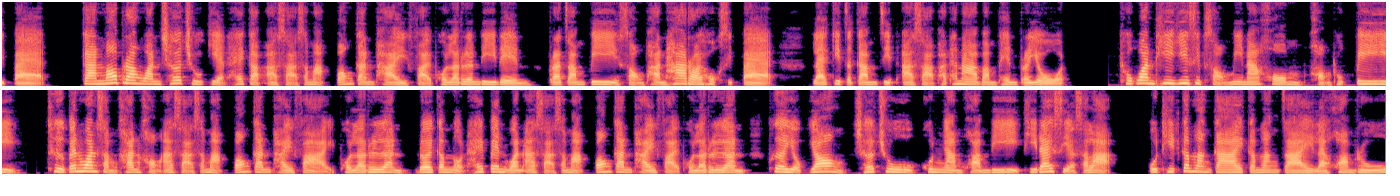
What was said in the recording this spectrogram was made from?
2568การมอบรางวัลเชิดชูเกียรติให้กับอาสาสมัครป้องกันภัยฝ่ายพลเรือนดีเด่น ประจำปี 2568 และกิจกรรมจิตอาสาพัฒนาบำเพ็ญประโยชน์ ทุกวันที่ 22 มีนาคมของทุกปี ถือเป็นวันสำคัญของอาสาสมัครป้องกันภัยฝ่ายพลเรือน โดยกำหนดให้เป็นวันอาสาสมัครป้องกันภัยฝ่ายพลเรือน เพื่อยกย่อง เชิดชู คุณงามความดีที่ได้เสียสละ อุทิศกำลังกายกำลังใจและความรู้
